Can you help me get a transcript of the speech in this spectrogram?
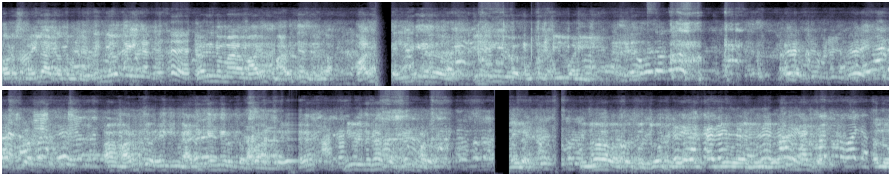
ಅವ್ರ ಸ್ಮೈಲ್ ಆಟ ತಗೋತೈತಿ ನೀವು ಕೈ ನೋಡ್ರಿ ನಮ್ಮ ಮಾರಕ್ ಮಾಡುತ್ತೇನೆ ಭಾಳ ಹಿಂಗಿರ್ಬೇಕು ಸ್ಟೀಲ್ ಬಾಡಿ ಆ ಮಾರುತಿಯವ್ರೆ ಈ ಮ್ಯಾಜಿಕ್ ಹೆಂಗಿರುತ್ತಪ್ಪ ಅಂದ್ರೆ ನೀವು ಇದನ್ನ ಸಬ್ಸ್ಕ್ರೈಬ್ ಮಾಡೋದು ಇಲ್ಲ ಇದು ಸ್ವಲ್ಪ ಜೋಕ್ ಹಲೋ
